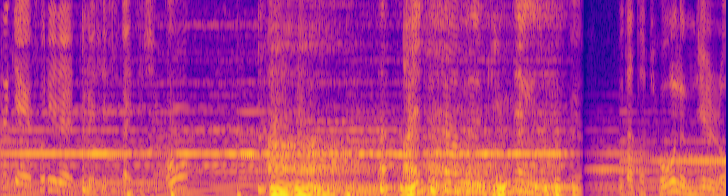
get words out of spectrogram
크게 소리를 들으실 수가 있으시고 아, 아. 사- 마이크 사운드는 굉장히 좀 좋고요. 보다 더 좋은 음질로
